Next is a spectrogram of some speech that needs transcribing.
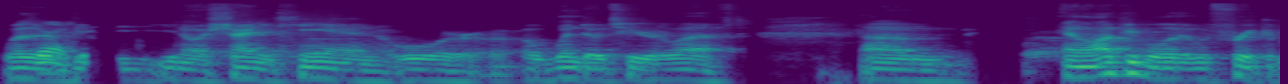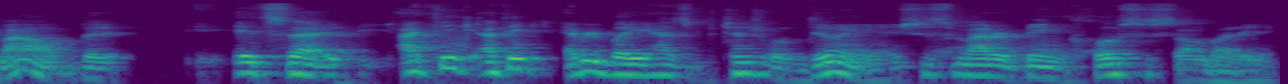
whether right. it be, you know, a shiny can or a window to your left. Um, and a lot of people, it would freak them out, but it's that I think, I think everybody has the potential of doing it. It's just a matter of being close to somebody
